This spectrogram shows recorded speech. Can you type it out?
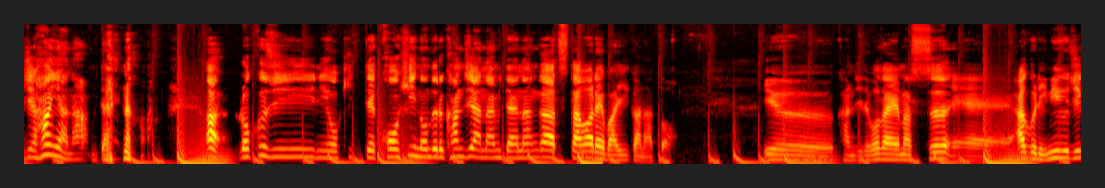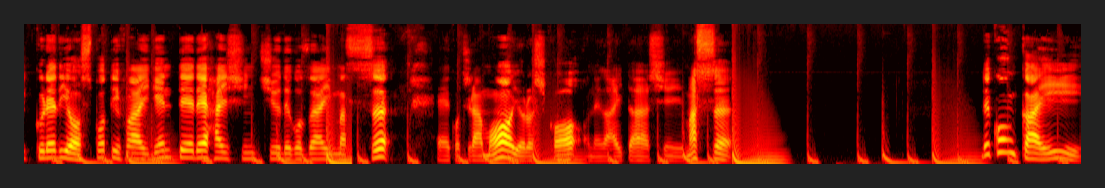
時半やな、みたいな。あ、6時に起きてコーヒー飲んでる感じやな、みたいなのが伝わればいいかなという感じでございます。えー、アグリミュージックレディオ Spotify 限定で配信中でございます。えーこちらもよろしくお願いいたします。で、今回、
